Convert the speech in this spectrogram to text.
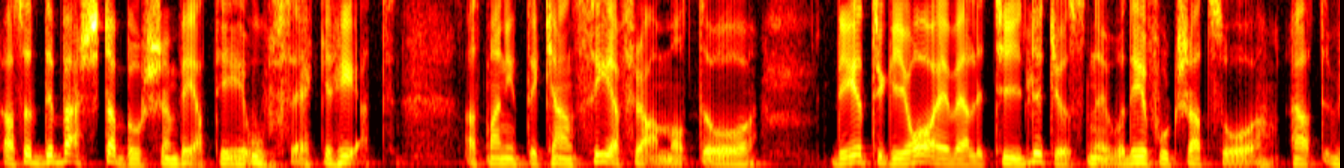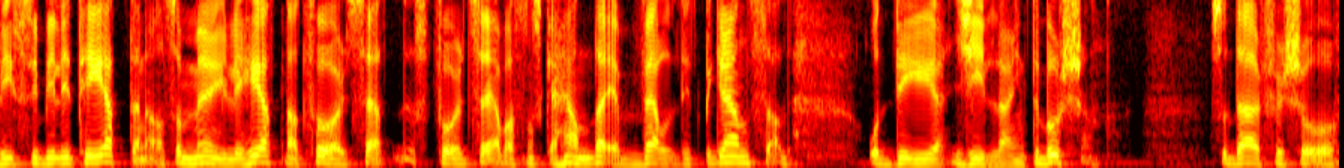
alltså det värsta börsen vet det är osäkerhet. Att man inte kan se framåt. Och det tycker jag är väldigt tydligt just nu och det är fortsatt så att visibiliteten, alltså möjligheten att förutsäga vad som ska hända är väldigt begränsad. Och det gillar inte börsen. Så därför så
